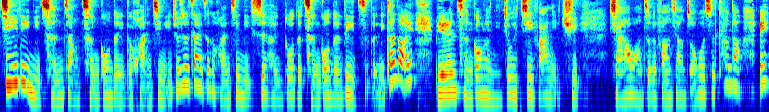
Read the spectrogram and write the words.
激励你成长成功的一个环境里，就是在这个环境里是很多的成功的例子的。你看到诶别人成功了，你就会激发你去想要往这个方向走，或是看到诶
